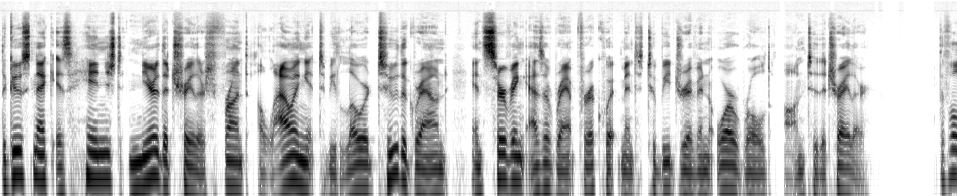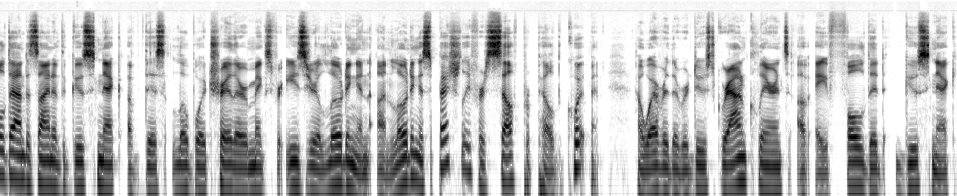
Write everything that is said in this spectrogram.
The gooseneck is hinged near the trailer's front, allowing it to be lowered to the ground and serving as a ramp for equipment to be driven or rolled onto the trailer. The fold down design of the gooseneck of this lowboy trailer makes for easier loading and unloading, especially for self propelled equipment. However, the reduced ground clearance of a folded gooseneck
